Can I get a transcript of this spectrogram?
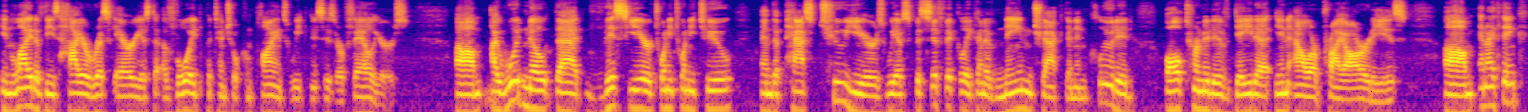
in light of these higher risk areas to avoid potential compliance weaknesses or failures. Um, I would note that this year, 2022, and the past two years, we have specifically kind of name checked and included alternative data in our priorities. Um, and I think,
